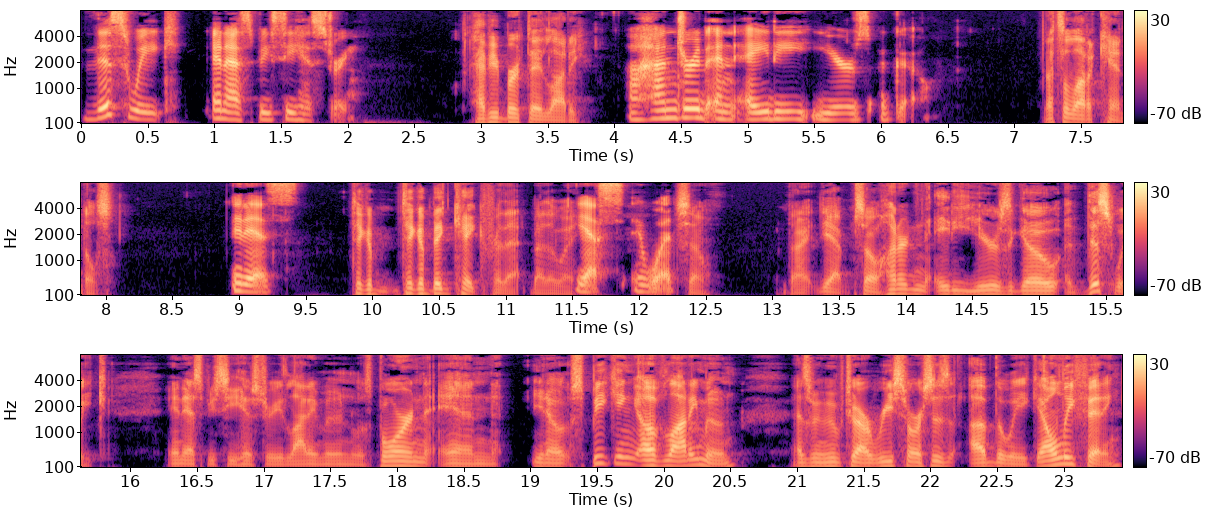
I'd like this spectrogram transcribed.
this week in SBC history. Happy birthday, Lottie. 180 years ago. That's a lot of candles. It is. Take a take a big cake for that, by the way. Yes, it would. So, all right, yeah. So 180 years ago this week, in SBC history, Lottie Moon was born. And, you know, speaking of Lottie Moon, as we move to our resources of the week, only fitting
